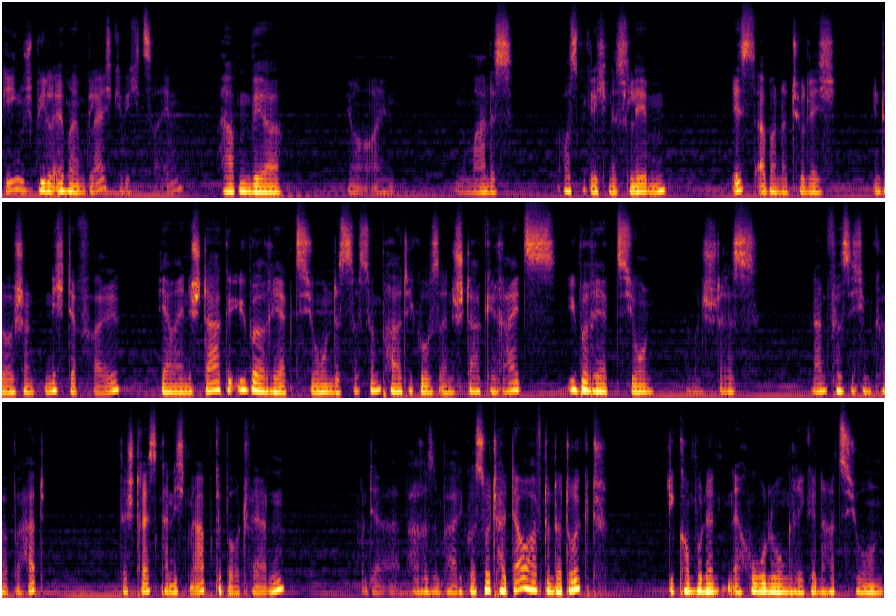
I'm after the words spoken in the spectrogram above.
Gegenspieler immer im Gleichgewicht sein, haben wir ja ein normales, ausgeglichenes Leben, ist aber natürlich in Deutschland nicht der Fall, wir haben eine starke Überreaktion des Sympathikus, eine starke Reizüberreaktion, wenn man Stress langfristig im Körper hat. Der Stress kann nicht mehr abgebaut werden und der Parasympathikus wird halt dauerhaft unterdrückt. Die Komponenten Erholung, Regeneration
